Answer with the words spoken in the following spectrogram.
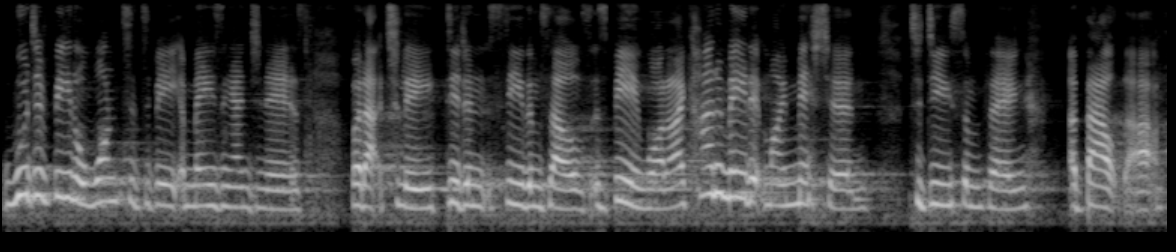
would have been or wanted to be amazing engineers, but actually didn't see themselves as being one. And I kind of made it my mission to do something about that.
